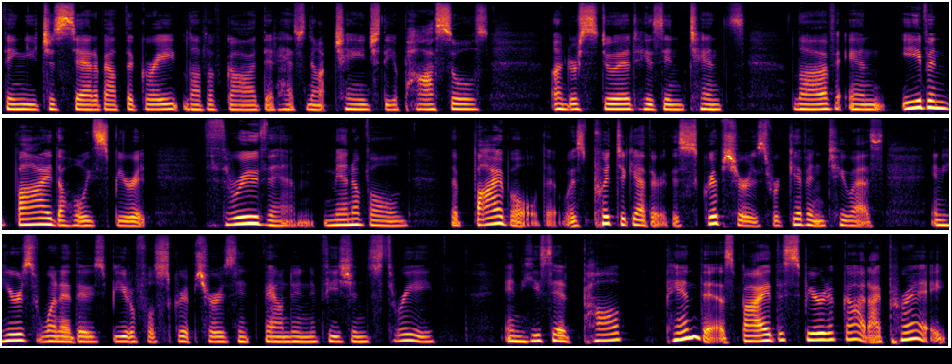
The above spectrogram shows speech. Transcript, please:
thing you just said about the great love of God that has not changed, the apostles understood his intense love, and even by the Holy Spirit, through them, men of old, the Bible that was put together, the scriptures were given to us. And here's one of those beautiful scriptures found in Ephesians 3. And he said, Paul pen this by the Spirit of God. I pray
